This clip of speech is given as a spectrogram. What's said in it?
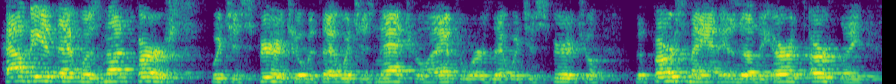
Howbeit that was not first which is spiritual, but that which is natural, and afterwards that which is spiritual. The first man is of the earth, earthly.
